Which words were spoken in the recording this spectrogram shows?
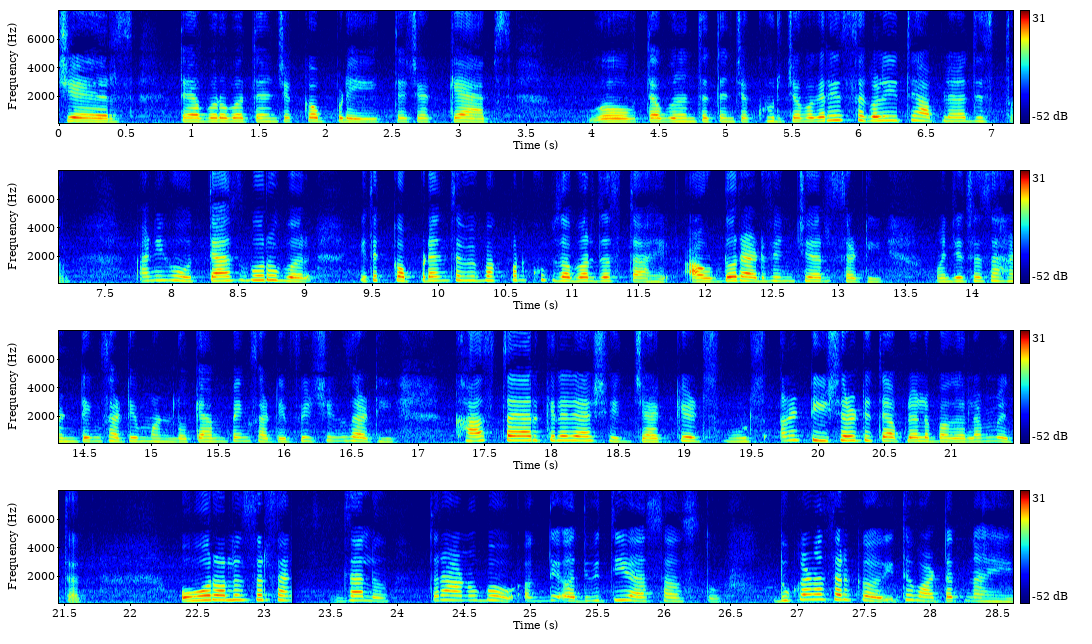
चेअर्स त्याबरोबर त्यांचे कपडे त्याच्या कॅप्स त्यानंतर त्यांच्या खुर्च्या वगैरे हे सगळं इथे आपल्याला दिसतं. आणि हो त्याचबरोबर इथे कपड्यांचा विभाग पण खूप जबरदस्त आहे. आउटडोर ॲडव्हेंचरसाठी म्हणजे जसं हंटिंगसाठी म्हणलं कॅम्पिंगसाठी फिशिंगसाठी खास तयार केलेले असे जॅकेट्स बूट्स आणि टी शर्ट इथे आपल्याला बघायला मिळतात. ओव्हरऑलच जर सांग झालं तर अनुभव अगदी अद्वितीय असा असतो. दुकानासारखं इथं वाटत नाही.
